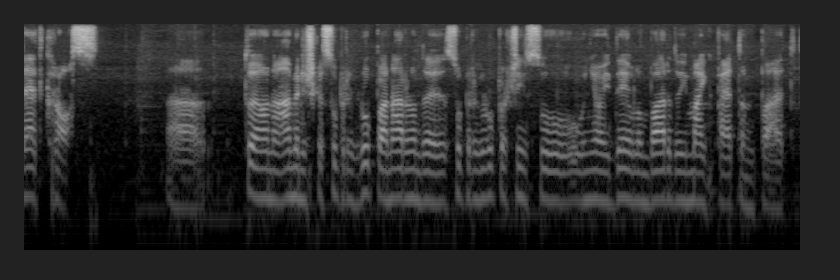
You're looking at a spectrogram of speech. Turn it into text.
Dead Cross. A, to je ona američka supergrupa, naravno da je supergrupa čim su u njoj Dave Lombardo i Mike Patton, pa eto,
